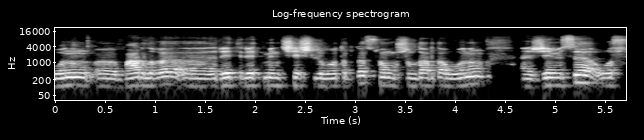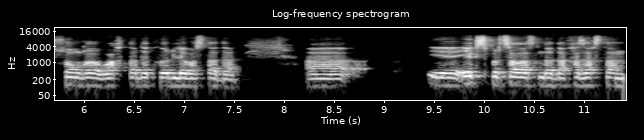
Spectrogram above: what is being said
оның барлығы рет ретімен шешіліп отырды. Соңғы жылдарда оның жемісі осы соңғы уақыттарда көріле бастады. Экспорт саласында да қазақстан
